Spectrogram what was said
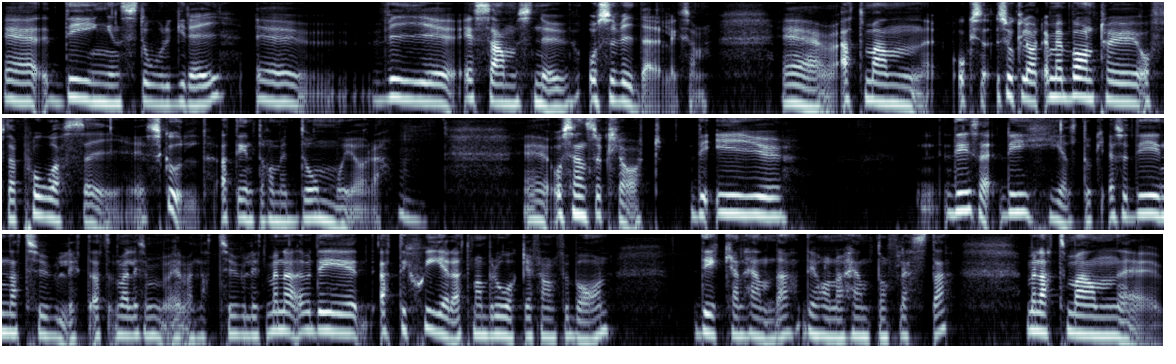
Eh, det är ingen stor grej. Eh, vi är sams nu och så vidare. Liksom. Eh, att man också, såklart, men barn tar ju ofta på sig eh, skuld, att det inte har med dem att göra. Mm. Eh, och sen såklart, det är ju det är, så här, det är helt okej, alltså det är naturligt, att man liksom, eller naturligt, men eh, det är, att det sker att man bråkar framför barn. Det kan hända, det har nog hänt de flesta. Men att man eh,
